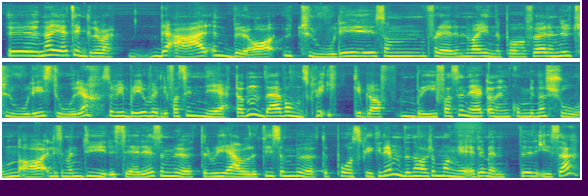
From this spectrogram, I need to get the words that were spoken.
Uh, nei, jeg tenker det er en bra, utrolig, som flere var inne på før, en utrolig historie. Så vi blir jo veldig fascinert av den. Det er vanskelig å ikke bli fascinert av den kombinasjonen av liksom en dyreserie som møter reality, som møter påskekrim. Den har så mange elementer i seg.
